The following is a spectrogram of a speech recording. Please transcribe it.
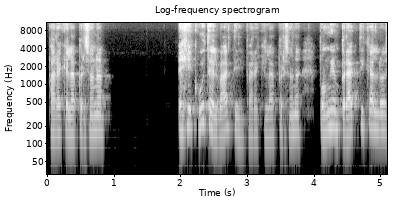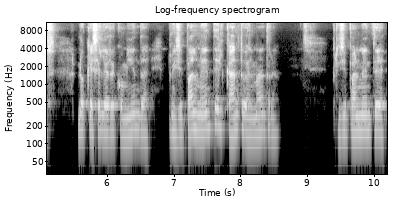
para que la persona ejecute el bhakti, para que la persona ponga en práctica los, lo que se le recomienda, principalmente el canto del mantra, principalmente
